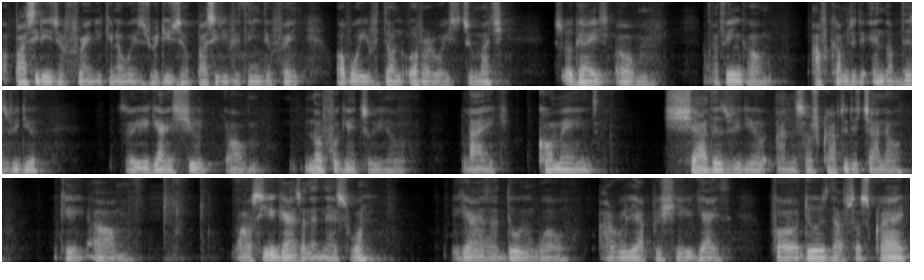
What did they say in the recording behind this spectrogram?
opacity is your friend you can always reduce the opacity if you think the effect of what you've done overall is too much so guys um i think um I've come to the end of this video. So you guys should um, not forget to you know like, comment, share this video, and subscribe to the channel. Okay. Um, I'll see you guys on the next one. You guys are doing well. I really appreciate you guys. For those that have subscribed,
